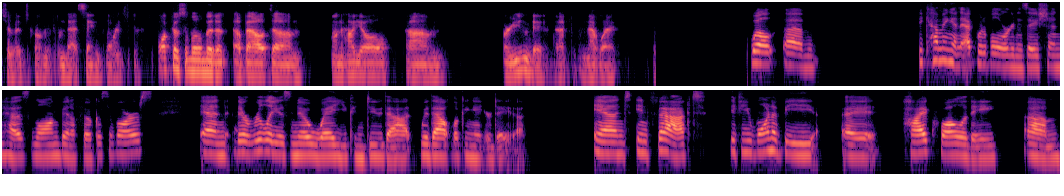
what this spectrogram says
to it from from that standpoint. Walk us a little bit about um, on how y'all um, are using data that, in that way. Well, um, becoming an equitable organization has long been a focus of ours, and there really is no way you can do that without looking at your data. And in fact, if you want to be a high quality, um,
